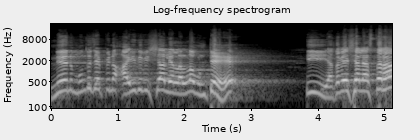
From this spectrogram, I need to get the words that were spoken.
నేను ముందు చెప్పిన ఐదు విషయాలు ఇళ్ళల్లో ఉంటే ఈ యథవేషాలు వేస్తారా?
